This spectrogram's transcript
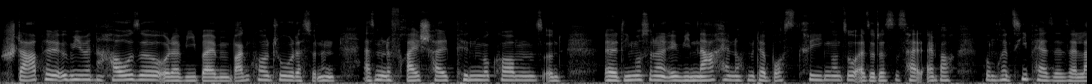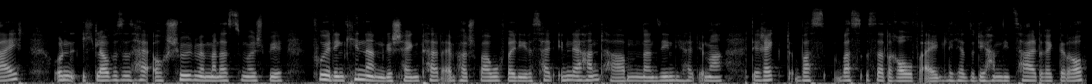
Stapel irgendwie mit nach Hause oder wie beim Bankkonto, dass du dann erstmal eine Freischalt-Pin bekommst und äh, die musst du dann irgendwie nachher noch mit der Post kriegen und so. Also das ist halt einfach vom Prinzip her sehr, sehr leicht. Und ich glaube, es ist halt auch schön, wenn man das zum Beispiel früher den Kindern geschenkt hat, einfach Sparbuch, weil die das halt in der Hand haben. Und dann sehen die halt immer direkt, was, was ist da drauf eigentlich. Also die haben die Zahl direkt da drauf.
